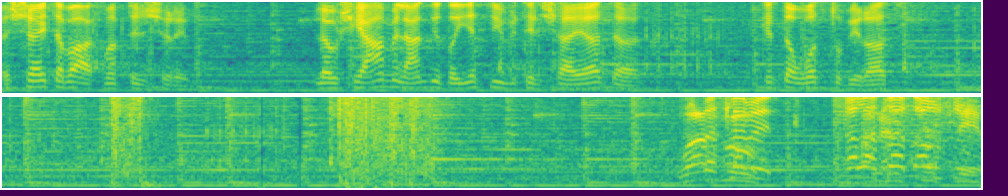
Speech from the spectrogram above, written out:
الشاي تبعك ما بتنشرب. لو شي عامل عندي ضيفني مثل شاياتك. كنت قوصته براسه استسلمت. خلص لا تقوصوا.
